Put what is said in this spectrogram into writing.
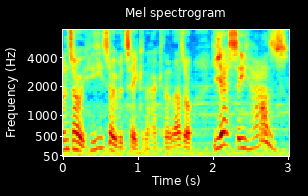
Turns out he's overtaken Hakkinen as well. Yes, he has!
